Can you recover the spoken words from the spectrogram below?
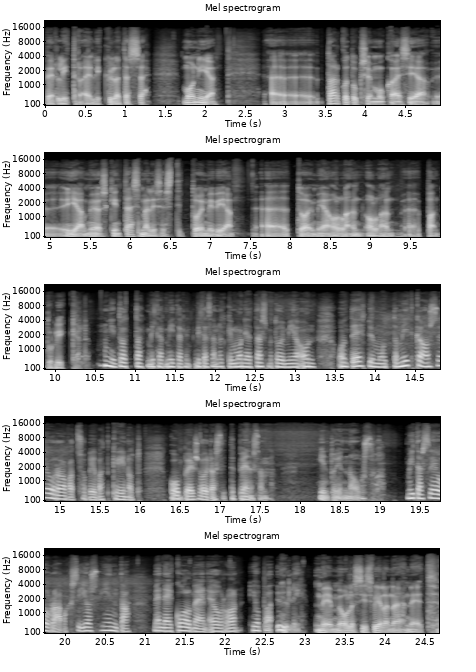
per litra. Eli kyllä tässä monia tarkoituksenmukaisia ja myöskin täsmällisesti toimivia toimia ollaan, ollaan pantu liikkeelle. Niin totta, mitä, mitä, mitä sanotkin, monia täsmätoimia on, on tehty, mutta mitkä on seuraavat sopivat keinot kompensoida sitten bensan hintojen nousua? Mitä seuraavaksi, jos hinta menee kolmeen euroon jopa yli? Me emme ole siis vielä nähneet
